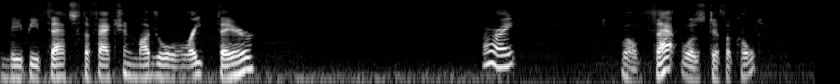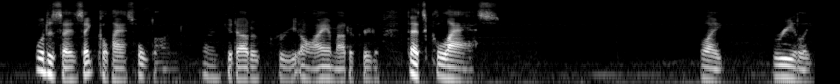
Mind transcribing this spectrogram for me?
Maybe that's the faction module right there? Alright. Well, that was difficult. What is that? Is that glass? Hold on. Uh, get out of Creed. Oh, I am out of Creed. That's glass. Like, really.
